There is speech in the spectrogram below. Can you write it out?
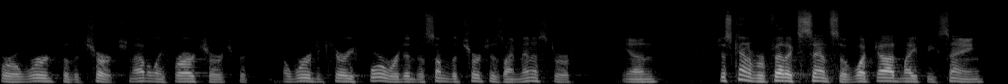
for a word for the church, not only for our church, but a word to carry forward into some of the churches I minister in. Just kind of prophetic sense of what God might be saying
